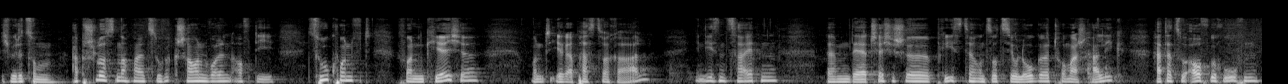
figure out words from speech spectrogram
Ich würde zum Abschluss nochmal zurückschauen wollen auf die Zukunft von Kirche und ihrer Pastoral in diesen Zeiten. Ähm, der tschechische Priester und Soziologe Tomasz Halik hat dazu aufgerufen,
